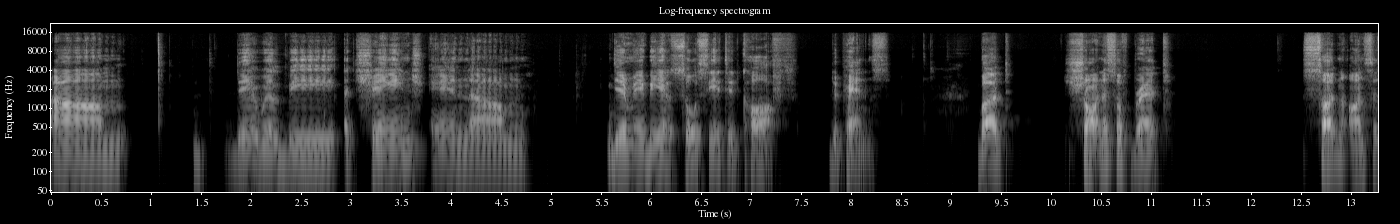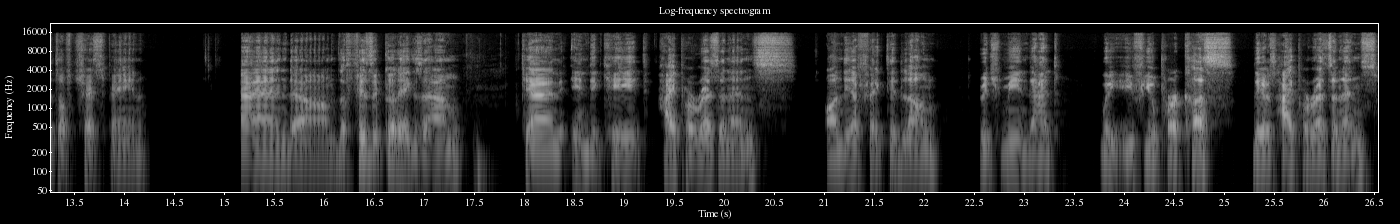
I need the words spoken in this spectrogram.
um, there will be a change in um, there may be associated cough depends but shortness of breath sudden onset of chest pain and um, the physical exam can indicate hyperresonance on the affected lung which means that if you percuss there's hyperresonance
